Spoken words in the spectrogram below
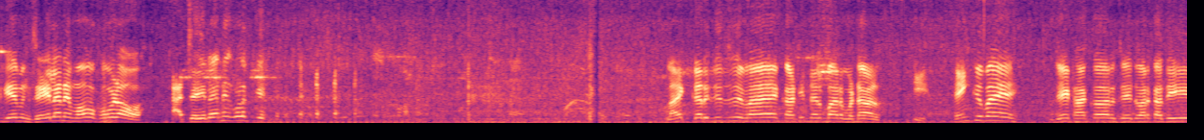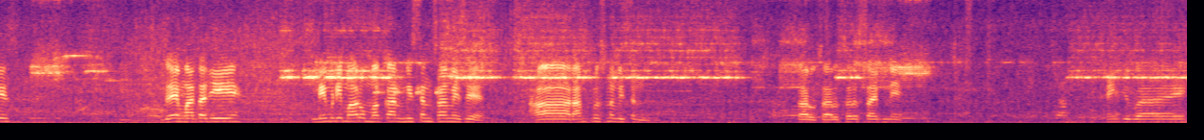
ગેમિંગ જયલા ને માવો ખવડાવો. આ જયલા ને ઓળખે લાઈક કરી દીધું છે ભાઈ, કાઠી દરબાર વડાળ. થેન્ક યુ ભાઈ. જય ઠાકર, જય દ્વારકાધીશ. જય માતાજી. લીમડી મારું મકાન મિશન સામે છે. હા, રામકૃષ્ણ મિશન સારું સારું, સરસ સાહેબને. થેન્ક યુ ભાઈ.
